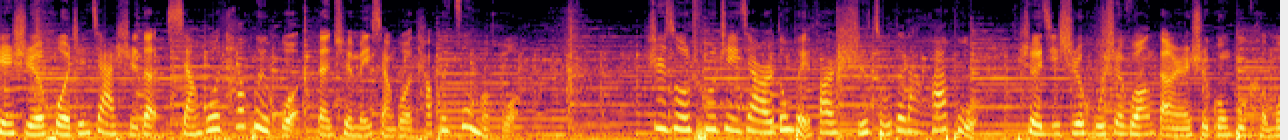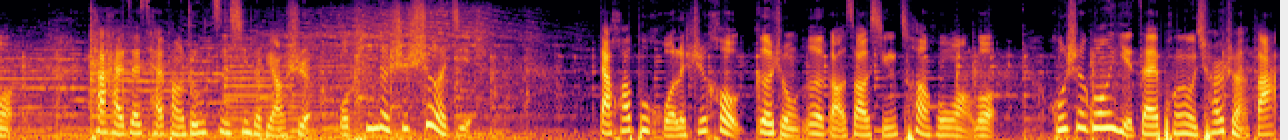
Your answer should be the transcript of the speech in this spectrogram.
真是货真价实的，想过它会火，但却没想过它会这么火。制作出这件东北范儿十足的大花布，设计师胡射光当然是功不可没。他还在采访中自信地表示：“我拼的是设计。”大花布火了之后，各种恶搞造型窜红网络。胡射光也在朋友圈转发，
